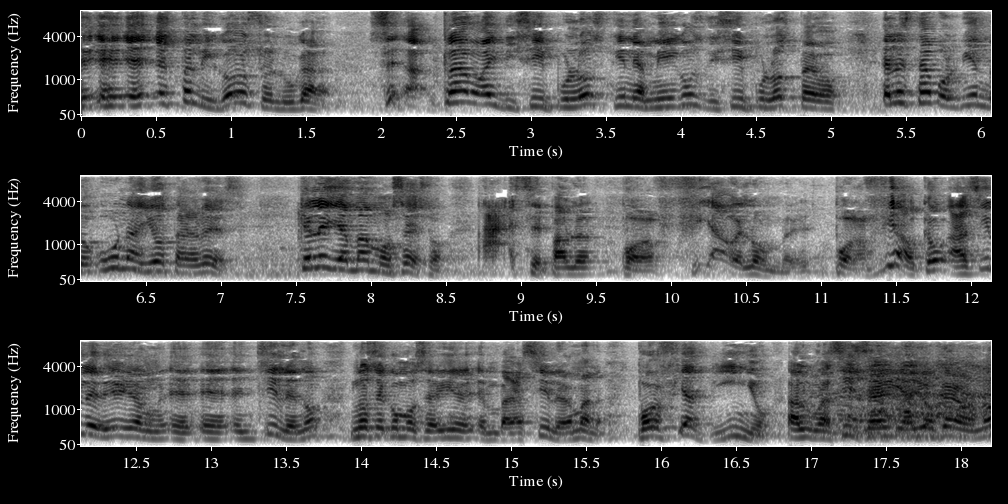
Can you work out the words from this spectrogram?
eh, eh, es peligroso el lugar. Ah, claro, hay discípulos, tiene amigos, discípulos, pero él está volviendo una y otra vez. ¿Qué le llamamos eso? Ah, ese Pablo, porfiado el hombre, porfiado. Así le dirían eh, eh, en Chile, ¿no? No sé cómo sería en Brasil, hermano. Porfiadiño, algo así sería, yo creo, ¿no?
